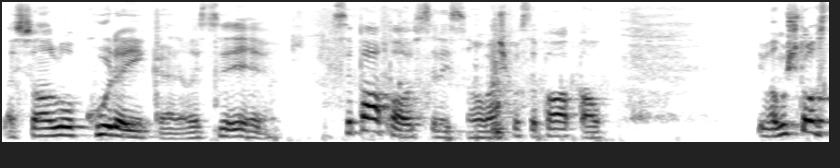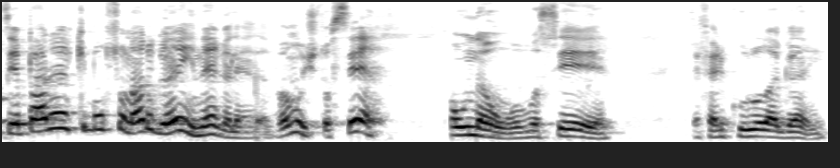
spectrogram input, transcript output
vai ser uma loucura aí, cara. Vai ser, vai ser pau a pau essa eleição. Eu acho que vai ser pau a pau. E vamos torcer para que Bolsonaro ganhe, né, galera? Vamos torcer? Ou não? Ou você prefere que o Lula ganhe?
